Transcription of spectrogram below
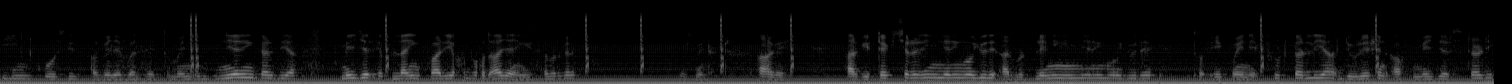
तीन कोर्सेज अवेलेबल है। तो मैंने इंजीनियरिंग कर दिया। मेजर अप्लाइंग फॉर ये खुद बहुत आ जाएँगे। सबर करें। एक मिनट आ गए। आर्किटेक्चरल इंजीनियरिंग मौजूद है अर्बन प्लानिंग इंजीनियरिंग मौजूद है। तो एक महीने शूट कर लिया। ड्यूरेशन ऑफ़ मेजर स्टडी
